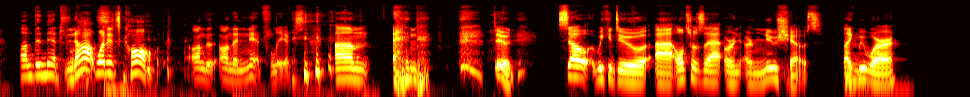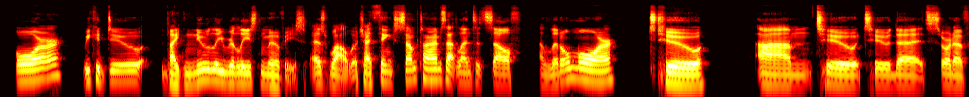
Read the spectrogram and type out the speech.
on the Netflix. not what it's called on the on the Netflix. um, and dude, so we could do uh old shows that or or new shows like we Mhm. were, or we could do like newly released movies as well, which I think sometimes that lends itself a little more to um to to the sort of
